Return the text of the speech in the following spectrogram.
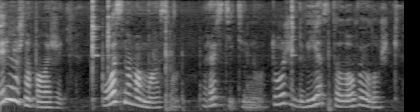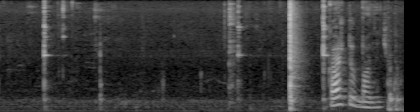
Теперь нужно положить постного масла растительного, тоже 2 столовые ложки. Каждую баночку.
